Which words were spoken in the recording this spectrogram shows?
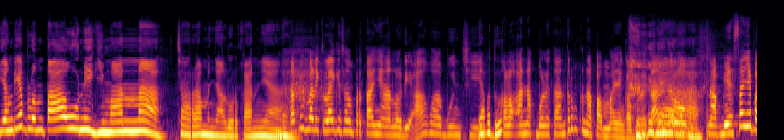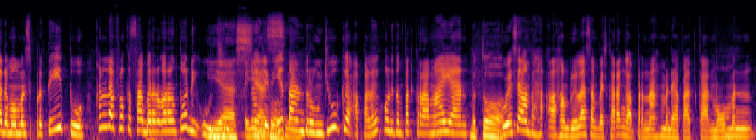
Yang dia belum tahu nih gimana cara menyalurkannya. Tapi balik lagi sama pertanyaan lo di awal Bunci Ya? Kalau anak boleh tantrum kenapa emak yang gak boleh tantrum Ya. Nah biasanya pada momen seperti itu Kan level kesabaran orang tua diuji Yes, Nah iya jadinya tuh. tantrum juga Apalagi kalau di tempat keramaian Betul. Gue sih alhamdulillah sampai sekarang nggak pernah mendapatkan momen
